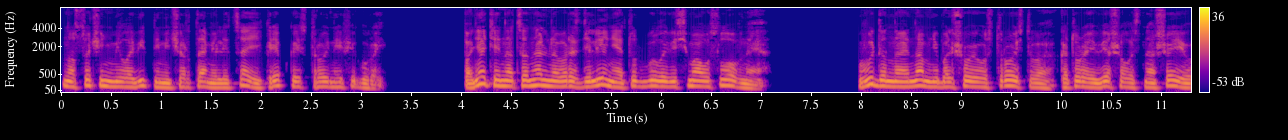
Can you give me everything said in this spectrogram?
но с очень миловидными чертами лица и крепкой стройной фигурой. Понятие национального разделения тут было весьма условное. Выданное нам небольшое устройство, которое вешалось на шею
